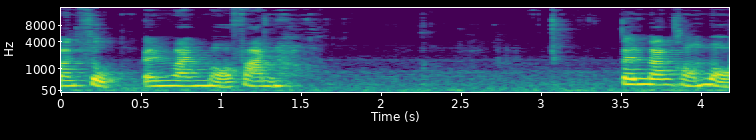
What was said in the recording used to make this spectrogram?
วันศุกร์เป็นวันหมอฟัน เป็นวันของหมอ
